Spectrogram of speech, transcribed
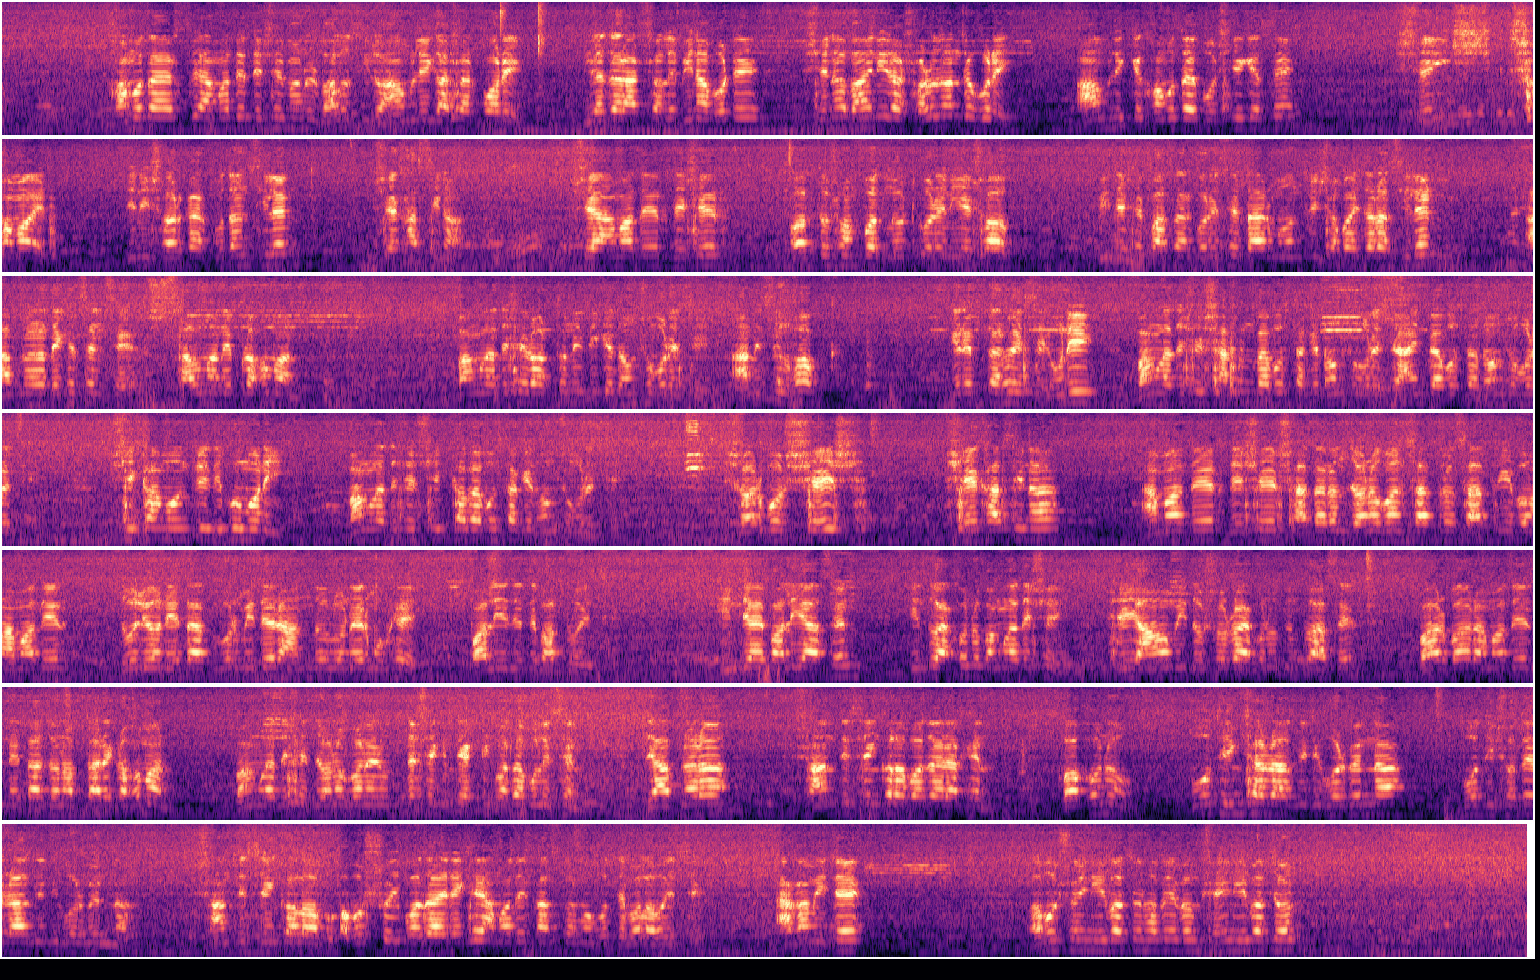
ক্ষমতায় আসছে, আমাদের দেশের মানুষ ভালো ছিল। আওয়ামী লীগ আসার পরে দুই হাজার আট সালে বিনা ভোটে সেনাবাহিনীরা ষড়যন্ত্র করে আওয়ামী লীগকে ক্ষমতায় বসিয়ে গেছে। সেই সময়ের যিনি সরকার প্রধান ছিলেন, শেখ হাসিনা। সে আমাদের দেশের অর্থ সম্পদ লুট করে নিয়ে সব বিদেশে পাচার করেছে। তার মন্ত্রিসভায় যারা ছিলেন, আপনারা দেখেছেন সে সালমান এফ রহমান বাংলাদেশের অর্থনীতিকে ধ্বংস করেছে। আনিসুল হক গ্রেপ্তার হয়েছে। উনি বাংলাদেশের শাসন ব্যবস্থাকে ধ্বংস করেছে, আইন ব্যবস্থা ধ্বংস করেছে। শিক্ষামন্ত্রী দীপুমণি বাংলাদেশের শিক্ষা ব্যবস্থাকে ধ্বংস করেছে। সর্বশেষ শেখ হাসিনা আমাদের দেশের সাধারণ জনগণ ছাত্র ছাত্রী এবং আমাদের দলীয় নেতা কর্মীদের আন্দোলনের মুখে পালিয়ে যেতে বাধ্য হয়েছে। ইন্ডিয়ায় পালিয়ে আছেন, কিন্তু এখনও বাংলাদেশে সেই আওয়ামী দোসররা এখনও কিন্তু আছে। বারবার আমাদের নেতা জনাব তারেক রহমান বাংলাদেশের জনগণের উদ্দেশ্যে কিন্তু একটি কথা বলেছেন যে আপনারা শান্তি শৃঙ্খলা বজায় রাখেন। কখনো প্রতিহিংসার রাজনীতি করবেন না। প্রতিশোধের রাজনীতি করবেন না। শান্তি শৃঙ্খলা অবশ্যই বজায় রেখে আমাদের কাজকর্ম করতে বলা হয়েছে। আগামীতে অবশ্যই নির্বাচন হবে এবং সেই নির্বাচন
